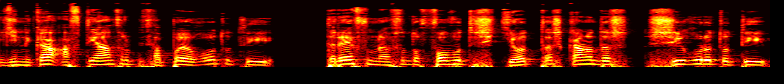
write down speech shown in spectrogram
Γενικά αυτοί οι άνθρωποι θα πω εγώ το ότι τρέφουν αυτό το φόβο της οικειότητας κάνοντας σίγουρο το ότι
